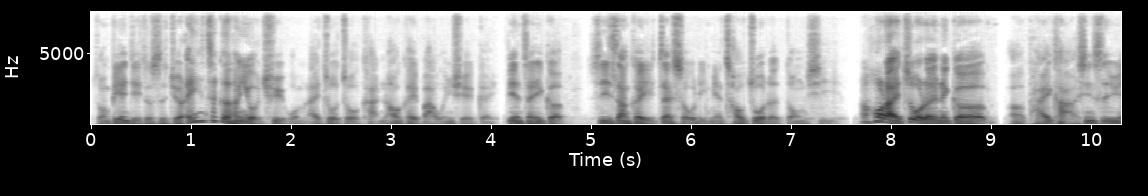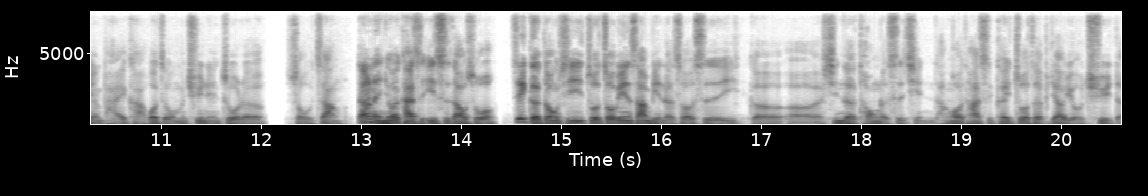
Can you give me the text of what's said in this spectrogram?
总编辑，就是觉得哎，这个很有趣，我们来做做看，然后可以把文学给变成一个实际上可以在手里面操作的东西。那后来做了那个呃牌卡，新式寓言牌卡，或者我们去年做了。手账，当然你会开始意识到说，这个东西做周边商品的时候是一个呃行得通的事情，然后它是可以做着比较有趣的，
